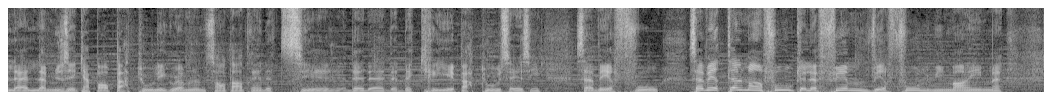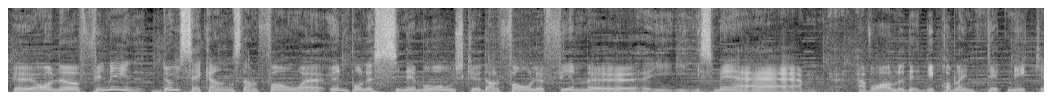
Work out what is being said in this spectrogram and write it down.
la, la, musique à part partout. Les gremlins sont en train de tirer, de, crier partout. C'est, ça vire fou. Ça vire tellement fou que le film vire fou lui-même. Euh, on a filmé deux séquences dans le fond, Euh, une pour le cinéma où ce que dans le fond le film euh, il, se met à avoir des problèmes techniques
